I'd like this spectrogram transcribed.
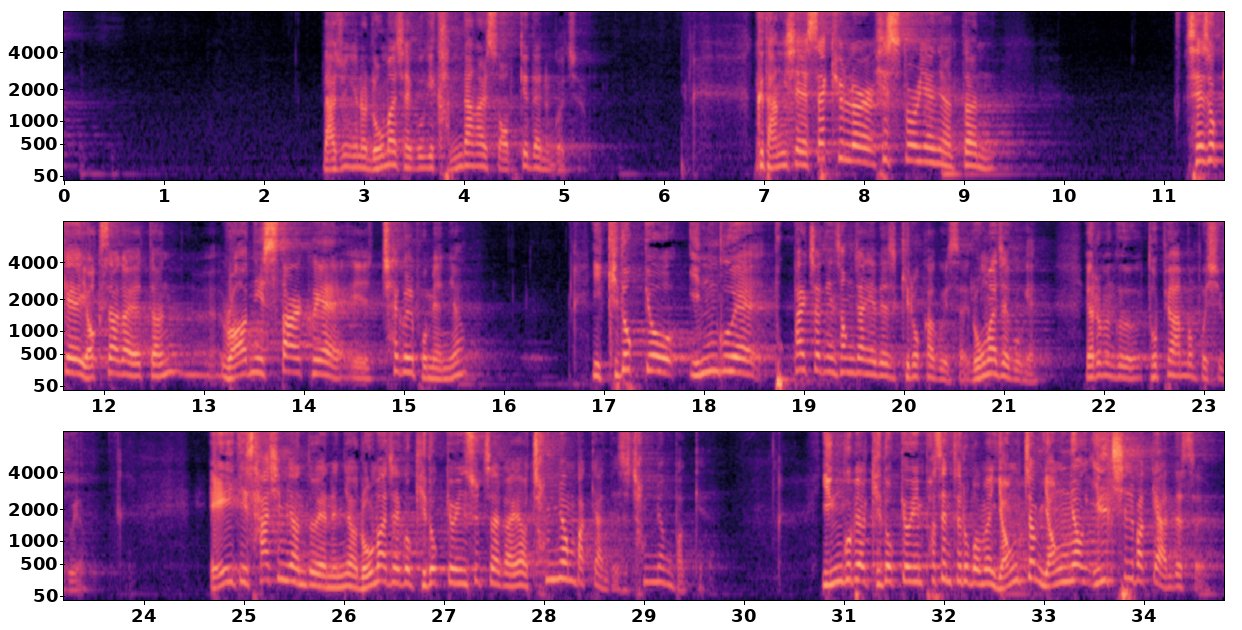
나중에는 로마 제국이 감당할 수 없게 되는 거죠. 그 당시에 secular historian이었던 세속계의 역사가였던 로드니 스타크의 책을 보면요. 이 기독교 인구의 폭발적인 성장에 대해서 기록하고 있어요. 로마 제국에. 여러분 그 도표 한번 보시고요. AD 40년도에는요, 로마 제국 기독교인 숫자가요, 1000명밖에 안 돼서 1000명밖에. 인구별 기독교인 퍼센트로 보면 0.0017밖에 안 됐어요.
